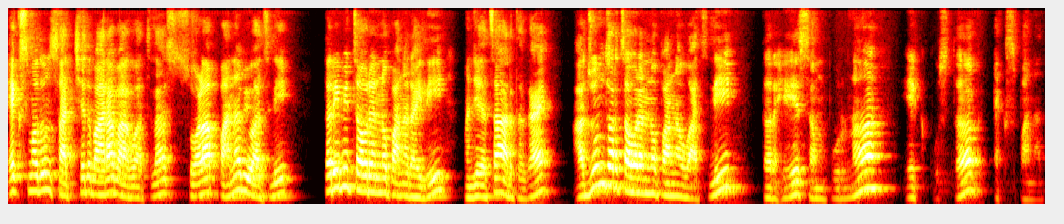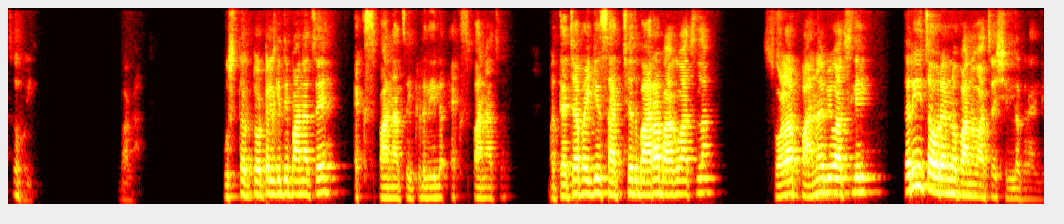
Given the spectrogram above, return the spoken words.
एक्समधून सातशेद सातशे बारा भाग वाचला सोळा पानं बी वाचली तरी बी चौऱ्याण्णव पानं राहिली. म्हणजे याचा अर्थ काय? अजून जर चौऱ्याण्णव पानं वाचली तर हे संपूर्ण एक पुस्तक एक्स पानाचं होईल. बघा. पुस्तक टोटल किती पानाचं आहे? एक्स पानाचं इकडे लिहिलं एक्स पानाचं मग त्याच्यापैकी सातशे बारा भाग वाचला सोळा पानं बी वाचली तरी चौऱ्याण्णव पानं वाचायला शिल्लक राहिली.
